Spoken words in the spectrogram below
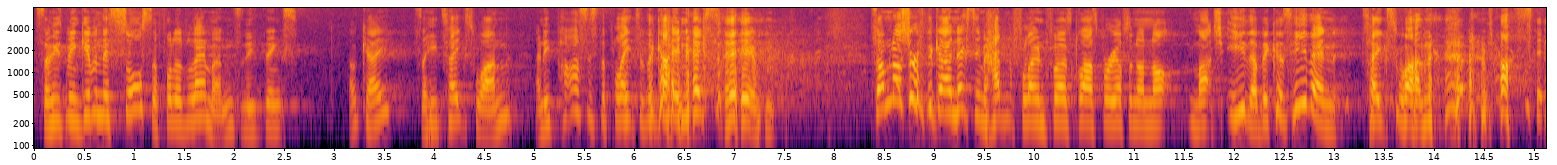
So he's been given this saucer full of lemons and he thinks, okay. So he takes one and he passes the plate to the guy next to him. So I'm not sure if the guy next to him hadn't flown first class very often or not much either, because he then takes one and passes it.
